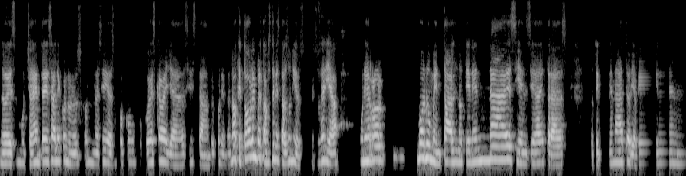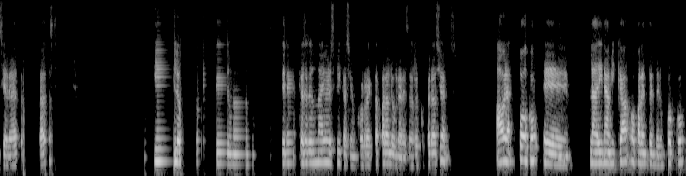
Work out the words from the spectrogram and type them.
no es, mucha gente sale con, unos, con unas ideas un poco, un poco descabelladas y están proponiendo, no, que todo lo invertamos en Estados Unidos. Eso sería un error monumental, no tiene nada de ciencia detrás, no tiene nada de teoría financiera detrás. Y lo que uno tiene que hacer es una diversificación correcta para lograr esas recuperaciones. Ahora, poco eh, la dinámica o para entender un poco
